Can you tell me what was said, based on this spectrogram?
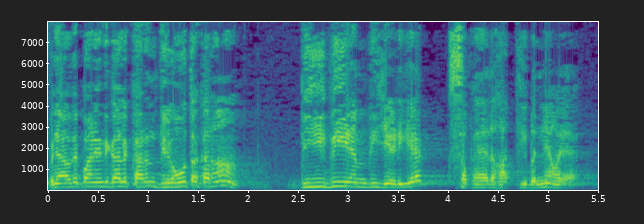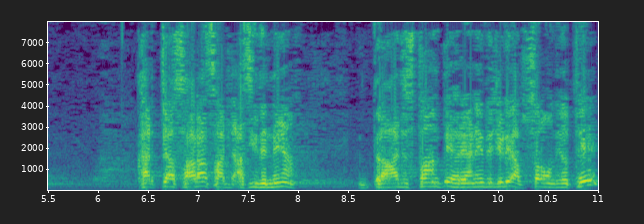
ਪੰਜਾਬ ਦੇ ਪਾਣੀ ਦੀ ਗੱਲ ਕਰਨ ਦਿਓ ਤਾਂ ਕਰਾਂ। ਬੀਬੀਐਮਬੀ ਜਿਹੜੀ ਹੈ, ਸਫੈਦ ਹਾਥੀ ਬੰਨਿਆ ਹੋਇਆ ਹੈ। ਖਰਚਾ ਸਾਰਾ ਸਾਡਾ ਅਸੀਂ ਦਿੰਨੇ ਆ। ਰਾਜਸਥਾਨ ਤੇ ਹਰਿਆਣੇ ਦੇ ਜਿਹੜੇ ਅਫਸਰ ਆਉਂਦੇ ਉੱਥੇ,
